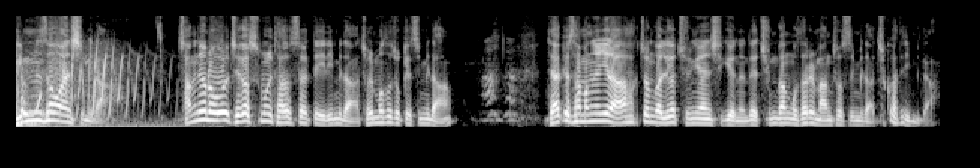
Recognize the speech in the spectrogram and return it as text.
임성환 씨입니다. 작년 5월 제가 25살 때 일입니다. 젊어서 좋겠습니다. 대학교 3학년이라 학점 관리가 중요한 시기였는데 중간고사를 망쳤습니다. 축하드립니다.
